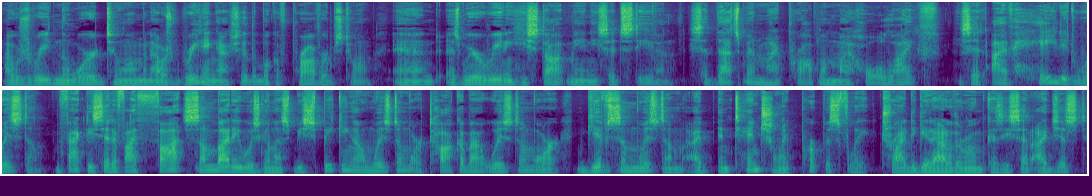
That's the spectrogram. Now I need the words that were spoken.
I was reading the word to him and I was reading actually the book of Proverbs to him. And as we were reading, he stopped me and he said, Stephen, he said, that's been my problem my whole life. He said, I've hated wisdom. In fact, he said, if I thought somebody was going to be speaking on wisdom or talk about wisdom or give some wisdom, I intentionally, purposefully tried to get out of the room because he said, I just,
